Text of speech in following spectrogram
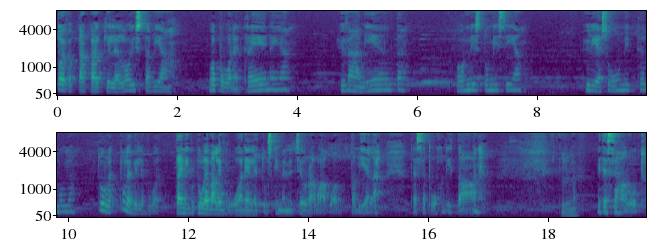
toivottaa kaikille loistavia loppuvuoden treenejä, hyvää mieltä, onnistumisia, hyviä suunnitteluja tuleville vuodelle, tai niin kuin tulevalle vuodelle. Tuskin me nyt seuraavaa vuotta vielä tässä pohditaan. Kyllä. Mitä sä haluat?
